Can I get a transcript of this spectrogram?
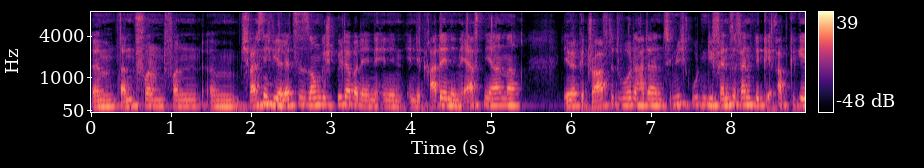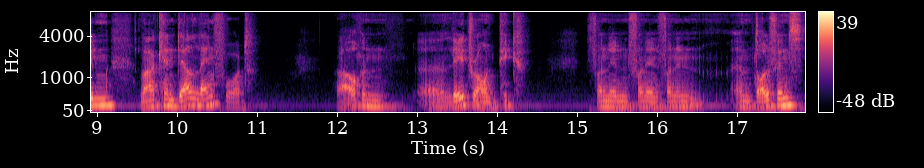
Ähm, dann von, von ähm, ich weiß nicht, wie er letzte Saison gespielt hat, aber in, in, in, gerade in den ersten Jahren, nachdem er gedraftet wurde, hat er einen ziemlich guten Defensive End abgegeben, war Kendall Langford. War auch ein äh, Late-Round-Pick von den, von den, von den ähm, Dolphins.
